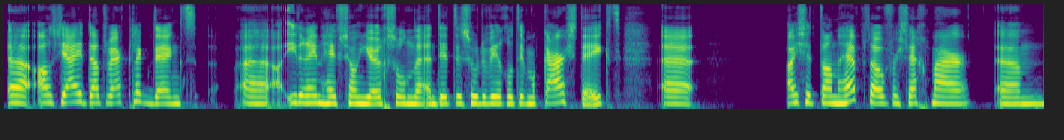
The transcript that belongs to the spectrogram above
eh, als jij daadwerkelijk denkt, eh, iedereen heeft zo'n jeugdzonde en dit is hoe de wereld in elkaar steekt. Als je het dan hebt over, zeg maar, ehm,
